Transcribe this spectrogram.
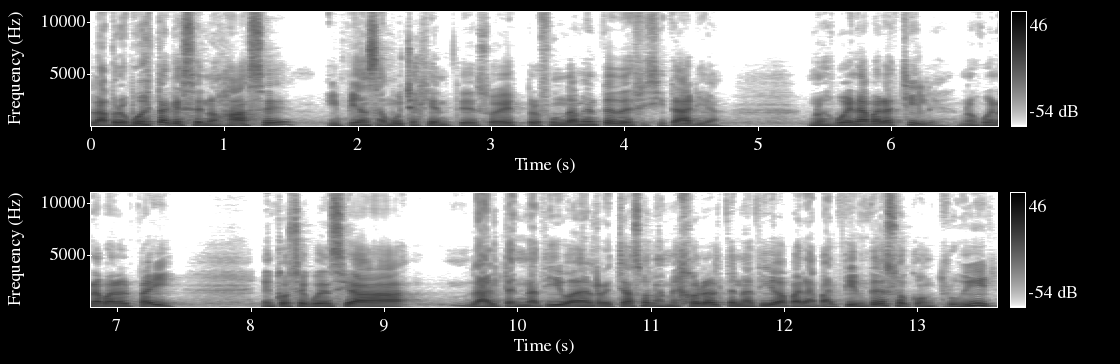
la propuesta que se nos hace, y piensa mucha gente, eso es profundamente deficitaria. No es buena para Chile, no es buena para el país. En consecuencia, la alternativa del rechazo es la mejor alternativa para a partir de eso construir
